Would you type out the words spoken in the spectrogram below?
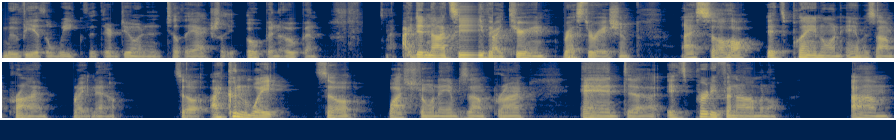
movie of the week that they're doing until they actually open open. I did not see the Criterion restoration. I saw it's playing on Amazon Prime right now. So I couldn't wait. So watched it on Amazon Prime, and uh, it's pretty phenomenal. Um,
